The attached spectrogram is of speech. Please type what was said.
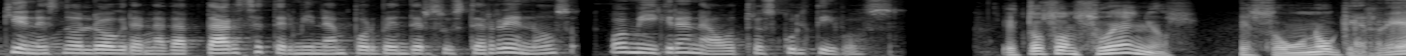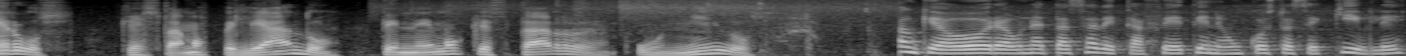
Quienes no logran adaptarse terminan por vender sus terrenos o migran a otros cultivos. Estos son sueños, son unos guerreros que estamos peleando. Tenemos que estar unidos aunque ahora una taza de café tiene un costo asequible,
